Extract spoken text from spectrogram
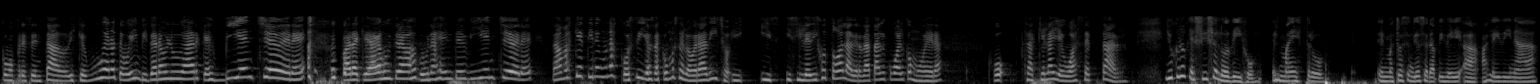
como presentado? Dice bueno, te voy a invitar a un lugar que es bien chévere para que hagas un trabajo con una gente bien chévere. Nada más que tienen unas cosillas, o sea, ¿cómo se lo habrá dicho? Y, y, y si le dijo toda la verdad tal cual como era, o ¿qué la llevó a aceptar? Yo creo que sí se lo dijo el maestro el maestro ascendido Serapis Bey a, a Lady Nada.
